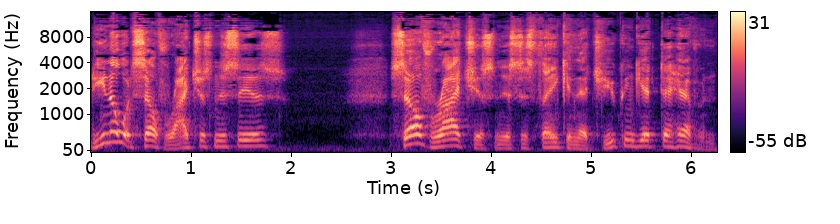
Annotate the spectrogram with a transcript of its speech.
Do you know what self righteousness is? Self righteousness is thinking that you can get to heaven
